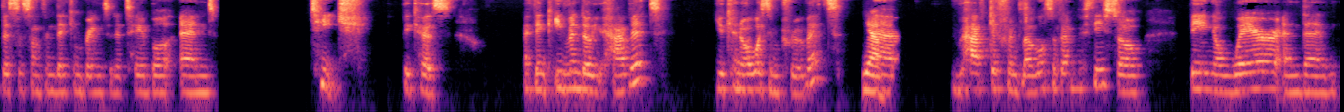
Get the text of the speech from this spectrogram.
this is something they can bring to the table and teach. Because i think even though you have it you can always improve it yeah you have different levels of empathy so being aware and then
